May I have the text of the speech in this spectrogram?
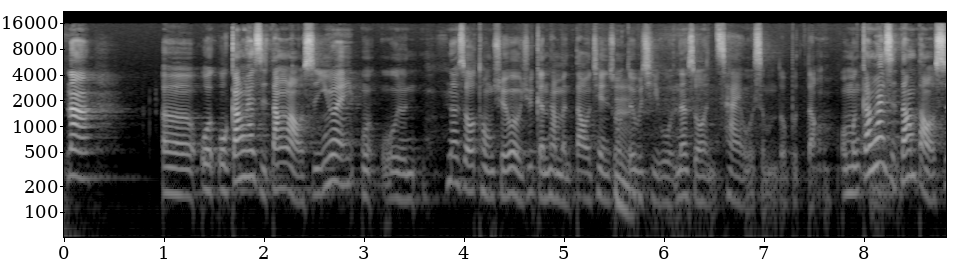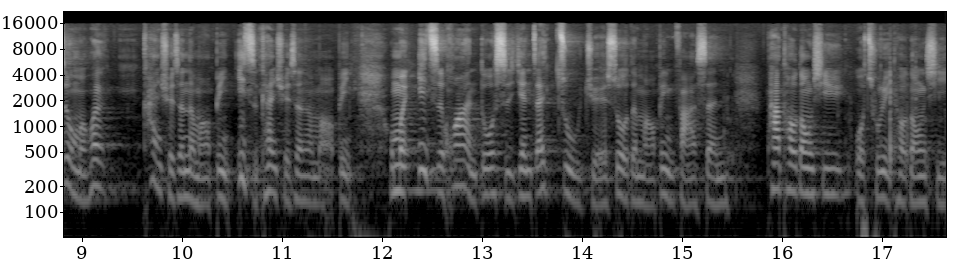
那呃，我我刚开始当老师，因为我我那时候同学我有去跟他们道歉说，说、嗯、对不起，我那时候很菜，我什么都不懂。我们刚开始当导师，我们会看学生的毛病，一直看学生的毛病，我们一直花很多时间在主角所有的毛病发生。他偷东西，我处理偷东西；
